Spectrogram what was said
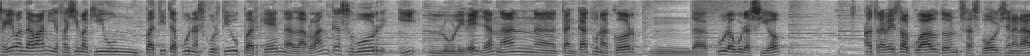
seguim endavant i afegim aquí un petit apunt esportiu perquè la Blanca Subur i l'Olivella han eh, tancat un acord mm, de col·laboració a través del qual doncs, es vol generar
